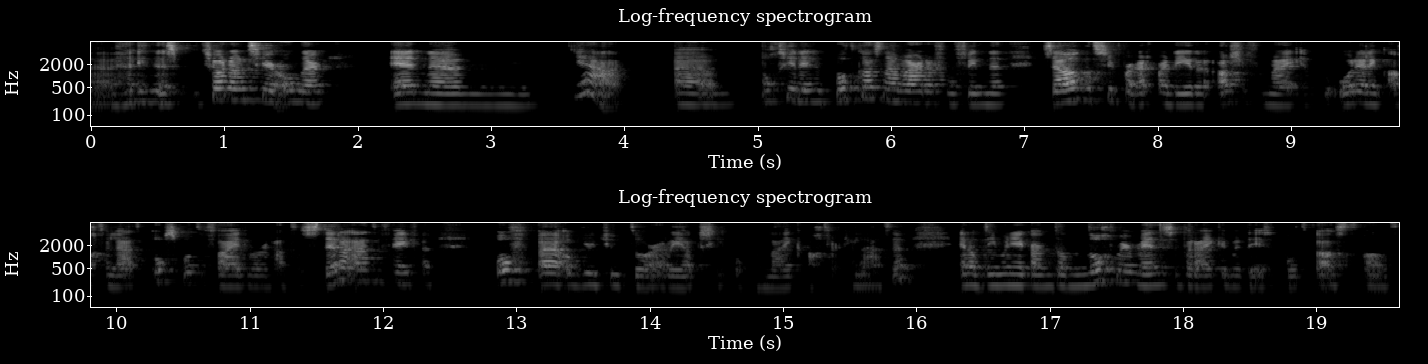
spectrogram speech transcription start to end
uh, in de show notes hieronder. En um, ja, um, mocht je deze podcast nou waardevol vinden, zou ik het super erg waarderen als je voor mij een beoordeling achterlaat op Spotify door een aantal sterren aan te geven. Of uh, op YouTube door een reactie of een like achter te laten. En op die manier kan ik dan nog meer mensen bereiken met deze podcast. Want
